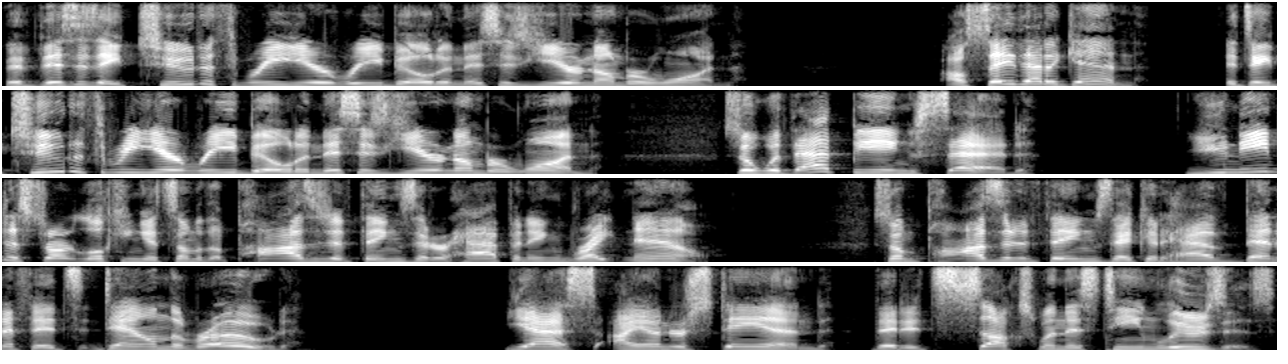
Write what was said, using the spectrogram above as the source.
that this is a 2 to 3 year rebuild and this is year number 1. I'll say that again. It's a two to three year rebuild, and this is year number one. So, with that being said, you need to start looking at some of the positive things that are happening right now. Some positive things that could have benefits down the road. Yes, I understand that it sucks when this team loses.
